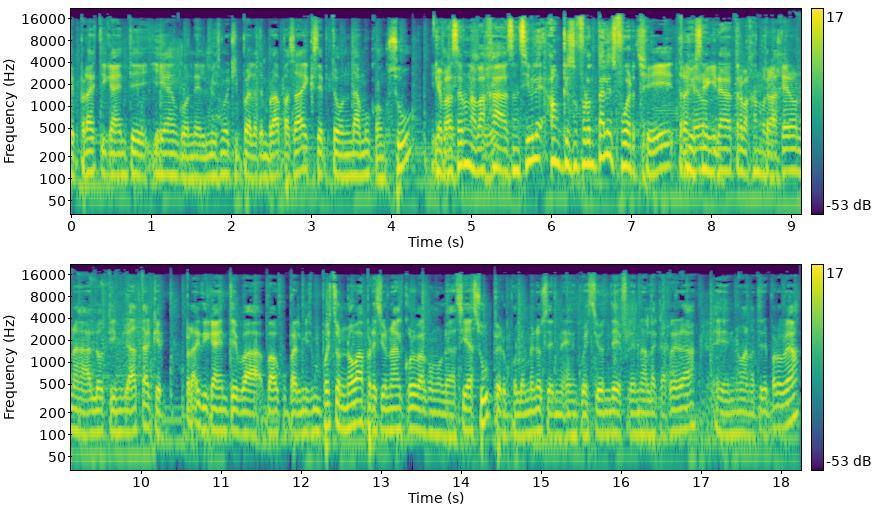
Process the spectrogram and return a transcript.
que prácticamente llegan con el mismo equipo de la temporada pasada, excepto un Damu Su. Que va a ser una baja sensible, aunque su frontal es fuerte. Sí, trajeron, y seguirá trabajando. Trajeron a Lotin Gata, que prácticamente va, va, a ocupar el mismo puesto. No va a presionar al curva como lo hacía Su, pero por lo menos en, cuestión de frenar la carrera eh, no van a tener problema.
